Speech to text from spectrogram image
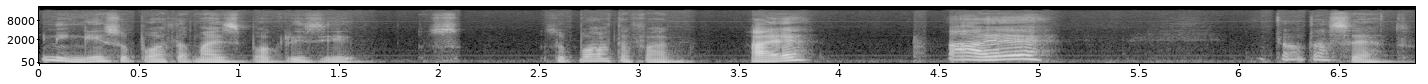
E ninguém suporta mais hipocrisia. Suporta, Fábio? Ah, é? Ah, é? Então tá certo.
